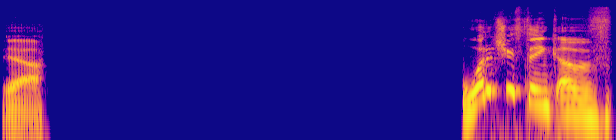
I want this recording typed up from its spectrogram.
yeah. What did you think of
